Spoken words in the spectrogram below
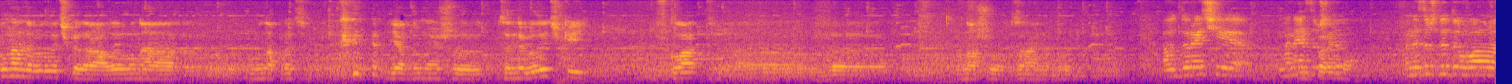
Вона невеличка, да, але вона, вона працює. Я думаю, що це невеличкий вклад е, в, в нашу загальну боротьбу. А от, до речі, мене І завжди, перемогу. мене завжди дивувало,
